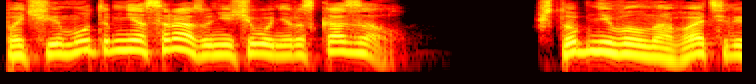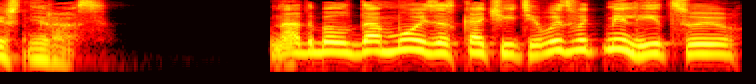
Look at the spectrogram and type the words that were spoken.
Почему ты мне сразу ничего не рассказал?» «Чтоб не волновать лишний раз». «Надо было домой заскочить и вызвать милицию».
